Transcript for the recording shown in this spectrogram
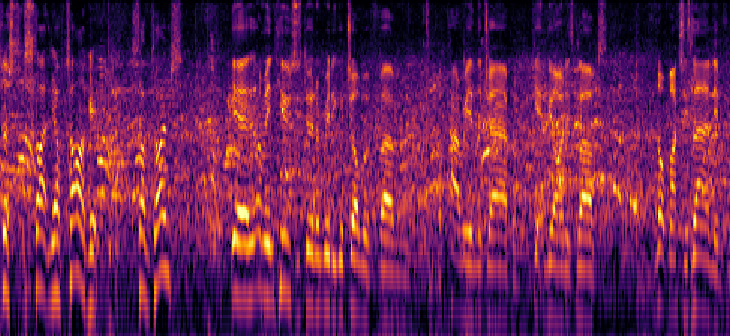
Just slightly off target sometimes. Yeah, I mean Hughes is doing a really good job of, um, of parrying the jab and getting behind his gloves. Not much is landing from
